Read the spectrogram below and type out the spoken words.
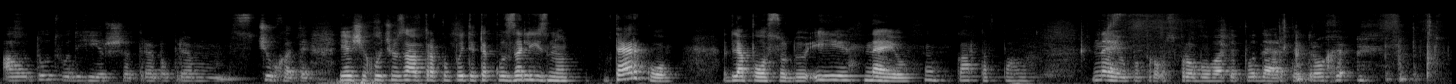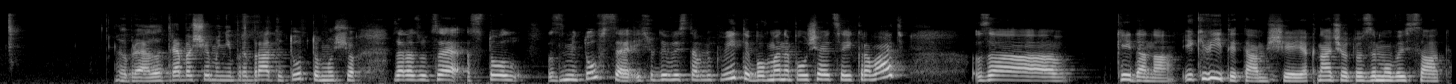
А отут от гірше, треба прям зчухати. Я ще хочу завтра купити таку залізну терку для посуду і нею. О, карта впала. Нею спробувати подерти трохи. Добре, але треба ще мені прибрати тут, тому що зараз оце стол зміту все і сюди виставлю квіти, бо в мене виходить і кровать закидана, і квіти там ще, як наче ото зимовий сад.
